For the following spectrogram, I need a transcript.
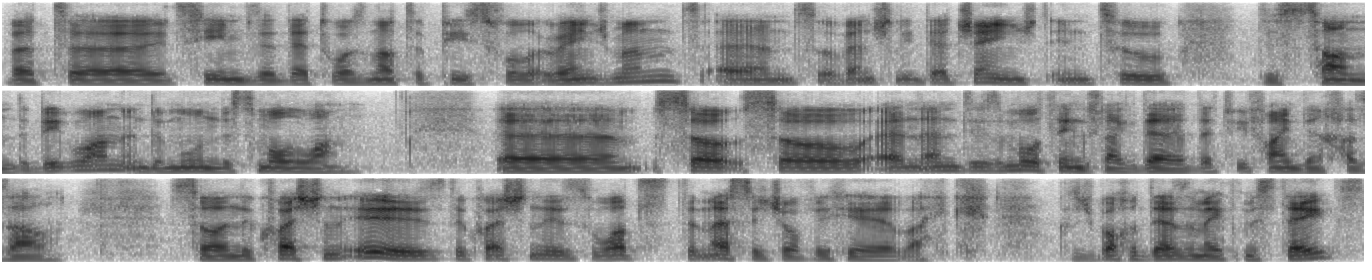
But uh, it seems that that was not a peaceful arrangement, and so eventually that changed into the sun, the big one, and the moon, the small one. Um, so, so, and, and there's more things like that that we find in Chazal. So, and the question is, the question is, what's the message over here? Like, Hakadosh Baruch doesn't make mistakes.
